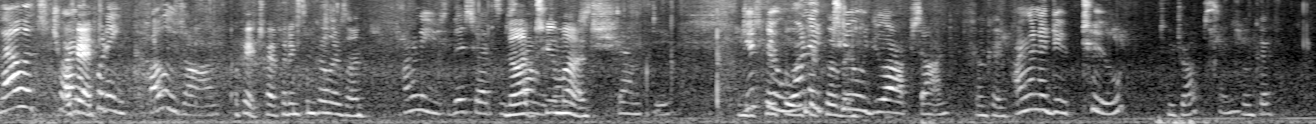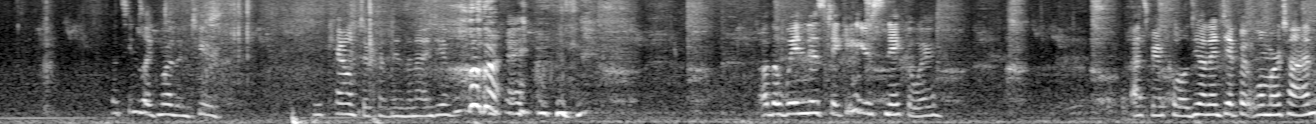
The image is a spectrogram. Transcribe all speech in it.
Now let's try Okay. putting colors on. Okay, try putting some colors on. I'm gonna use this one. Some Not too much. Just do one or two drops on. Okay, I'm gonna do two. two drops? Okay. That seems like more than two. You count differently than I do. Okay. oh, the wind is taking your snake away. That's very cool. Do you want to dip it one more time?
